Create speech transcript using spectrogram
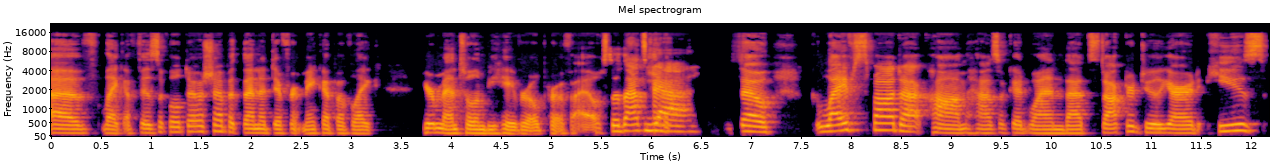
of like a physical dosha but then a different makeup of like your mental and behavioral profile so that's kind of yeah so lifespa.com has a good one. That's Dr. Douillard. He's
